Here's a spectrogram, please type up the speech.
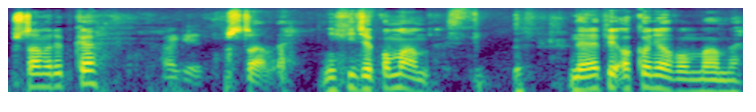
Puszczamy rybkę? Tak jest. Puszczamy. Niech idzie po mamę. Najlepiej okoniową mamę.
